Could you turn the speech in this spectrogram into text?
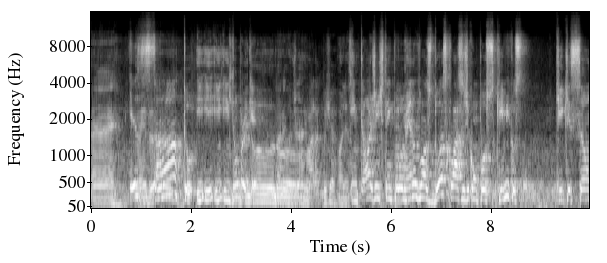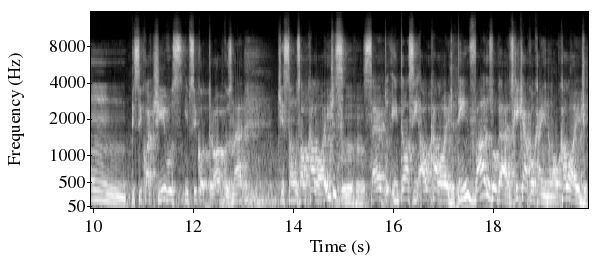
É. Exato! E, e- e- então por quê? Maracujá. Maracujá. Olha só. Então a gente tem pelo menos umas duas classes de compostos químicos que, que são psicoativos e psicotrópicos, né? Que são os alcaloides, certo? Então, assim, alcaloide tem em vários lugares. O que que é a cocaína? Um alcaloide,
